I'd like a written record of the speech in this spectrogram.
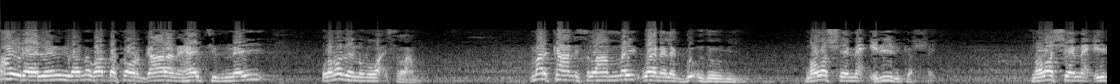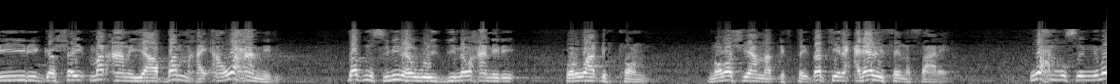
waxay yidhaahdeen u yidhi annagu hadda ka hor gaalan ahaa jirnay labadeennuba waa islaamnay markaan islaamnay waana la go'doomiyey nolosheenna cidhiiri gashay. Nolosheenna cidhiiri gashay mar aan yaabannahay aan waxaan nidhi dad muslimiin aan weydiinna waxaan nidhi war waa dhibtoonna noloshiyaana dhiftay dadkiina cadaadaysayna saareen wax muslimnimo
